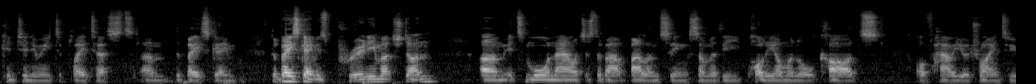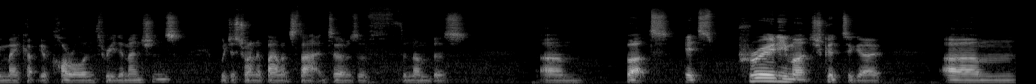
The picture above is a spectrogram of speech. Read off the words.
continuing to play test um, the base game. The base game is pretty much done. Um, it's more now just about balancing some of the polyomino cards of how you're trying to make up your coral in three dimensions. We're just trying to balance that in terms of the numbers. Um, but it's pretty much good to go. Um,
